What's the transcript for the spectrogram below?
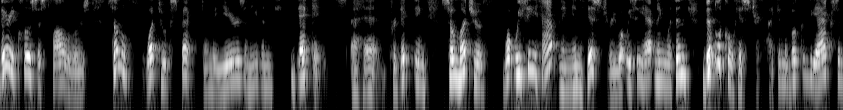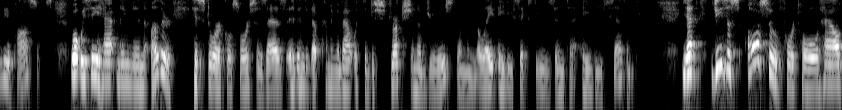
very closest followers, some of what to expect in the years and even decades ahead, predicting so much of what we see happening in history, what we see happening within biblical history, like in the book of the Acts of the Apostles, what we see happening in other historical sources as it ended up coming about with the destruction of Jerusalem in the late AD 60s into AD 70. Yet Jesus also foretold how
